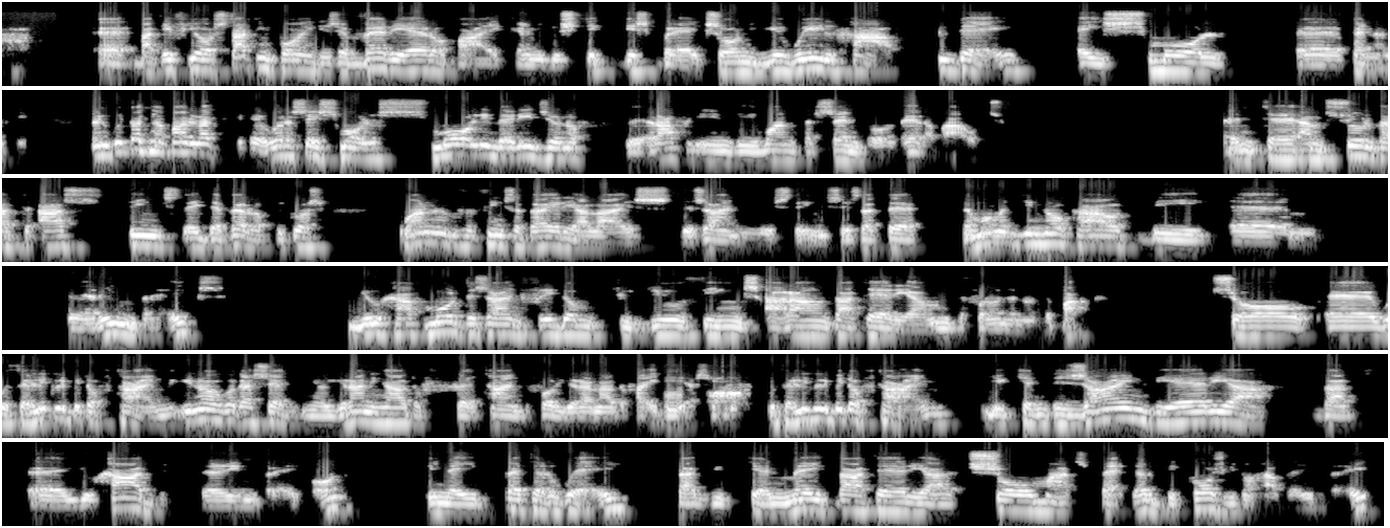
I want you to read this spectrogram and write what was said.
Uh, but if your starting point is a very aero bike and you stick disc brakes on, you will have today a small uh, penalty. And we're talking about like uh, when I say small, small in the region of uh, roughly in the one percent or thereabouts. And uh, I'm sure that as things they develop, because one of the things that I realize designing these things is that the, the moment you knock out the, um, the rim brakes, you have more design freedom to do things around that area on the front and on the back. So uh, with a little bit of time, you know what I said, you know, you're running out of uh, time before you run out of ideas. With a little bit of time, you can design the area that uh, you had the rim on in a better way that you can make that area so much better because you don't have the rim brake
